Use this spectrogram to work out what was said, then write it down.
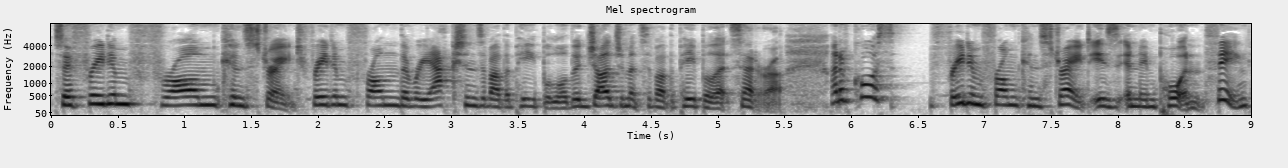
So, freedom from constraint, freedom from the reactions of other people or the judgments of other people, etc. And of course, freedom from constraint is an important thing,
